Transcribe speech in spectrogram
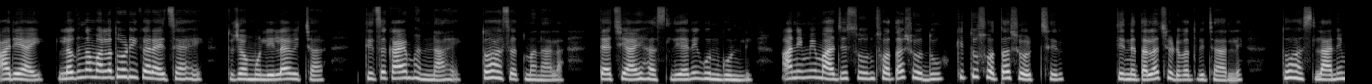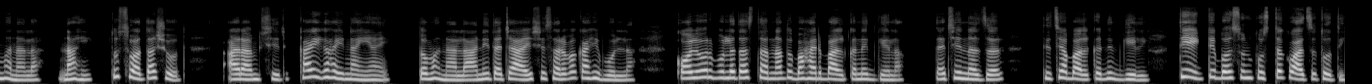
अरे आई लग्न मला थोडी करायचे आहे. तुझ्या मुलीला विचार. तिचं काय म्हणणं आहे? तो हसत म्हणाला. त्याची आई हसली आणि गुणगुणली. आणि मी माझी सून स्वतः शोधू की तू स्वतः शोधशील? तिने त्याला चिडवत विचारले. तो हसला आणि म्हणाला नाही तू स्वतः शोध. आरामशीर काही घाई नाही आहे. तो म्हणाला आणि त्याच्या आईशी सर्व काही बोलला. कॉलवर बोलत असताना तो बाहेर बाल्कनीत गेला. त्याची नजर तिच्या बाल्कनीत गेली. ती एकटी बसून पुस्तक वाचत होती.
